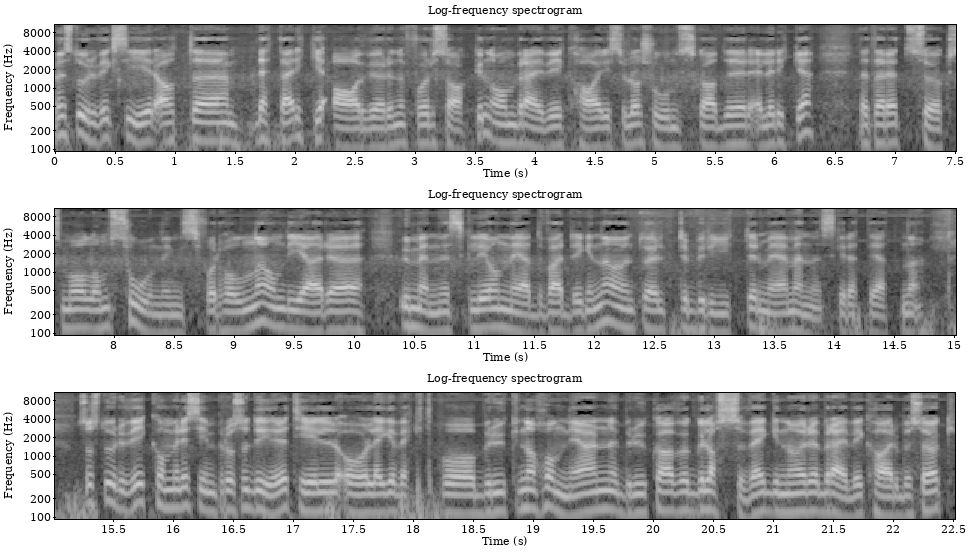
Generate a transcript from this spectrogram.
Men Storvik sier at uh, dette er ikke avgjørende for saken om Breivik har isolasjonsskader eller ikke. Dette er et søksmål om soningsforholdene, om de er uh, umenneskelige og nedverdigende og eventuelt bryter med menneskerettighetene. Så Storvik kommer i sin prosedyre til å legge vekt på bruken av håndjern, bruk av glassvegg når Breivik har besøk,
